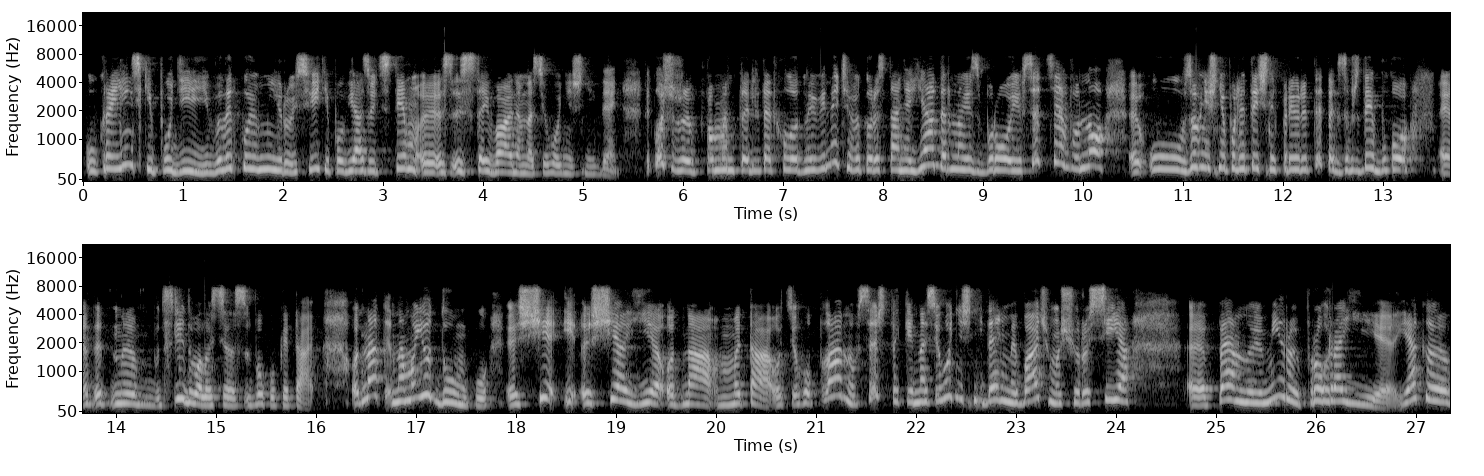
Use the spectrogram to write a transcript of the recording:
Українські події великою мірою світі пов'язують з тим е, з, Тайванем на сьогоднішній день. Також про менталітет холодної війни чи використання ядерної зброї, все це воно е, у зовнішньополітичних пріоритетах завжди було е, слідувалося з боку Китаю. Однак, на мою думку, ще і ще є одна мета оцього плану. Все ж таки на сьогоднішній день ми бачимо, що Росія. Е, Певною мірою програє, як е,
